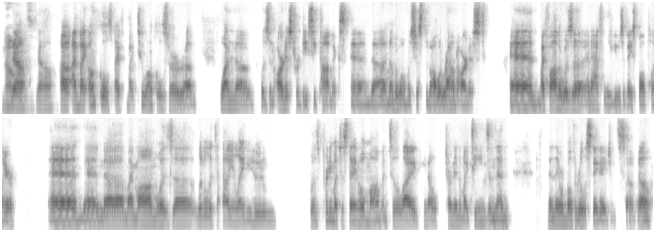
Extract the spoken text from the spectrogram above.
no, no, was- no. Uh, I, my uncles, I my two uncles are. Um, one uh, was an artist for DC Comics, and uh, another one was just an all-around artist. And my father was a, an athlete; he was a baseball player. And then uh, my mom was a little Italian lady who was pretty much a stay-at-home mom until I, you know, turned into my teens, and then then they were both real estate agents. So no,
